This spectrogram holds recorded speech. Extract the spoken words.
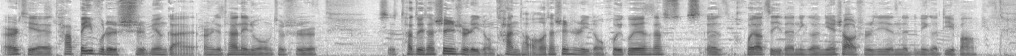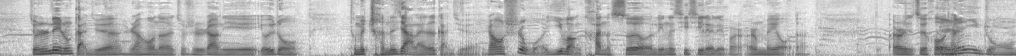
而且他背负着使命感，而且他那种就是是他对他身世的一种探讨和他身世的一种回归，和他呃回到自己的那个年少时间的那个地方。就是那种感觉，然后呢，就是让你有一种特别沉得下来的感觉，然后是我以往看的所有零零七系列里边而没有的，而且最后给人一种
